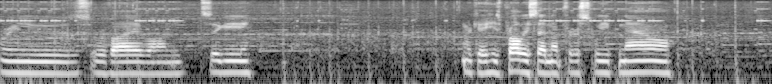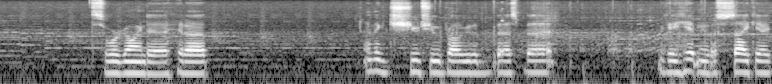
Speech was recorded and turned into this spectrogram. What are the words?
We're to use Revive on Ziggy. Okay, he's probably setting up for a sweep now. So we're going to hit up. I think Choo Choo would probably be the best bet. Okay, hit me with a Psychic.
